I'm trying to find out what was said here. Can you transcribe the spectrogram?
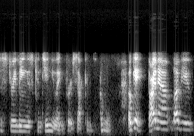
is streaming is continuing for a second. Oh, okay. Bye now. Love you.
